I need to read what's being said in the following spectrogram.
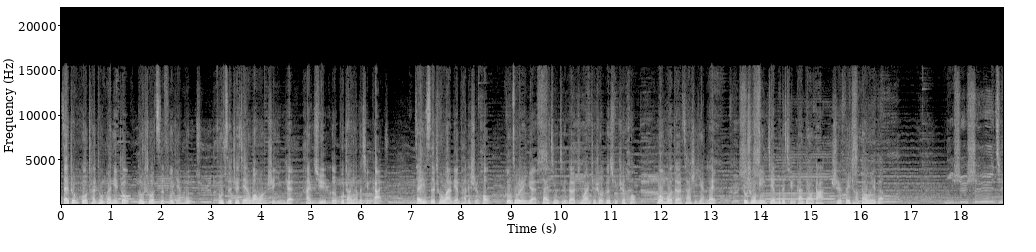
在中国传统观念中，都说慈父严母，父子之间往往是隐忍、含蓄和不张扬的情感。在一次春晚连排的时候，工作人员在静静地听完这首歌曲之后，默默地擦拭眼泪，就说明节目的情感表达是非常到位的。你是世间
